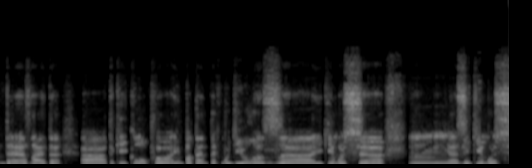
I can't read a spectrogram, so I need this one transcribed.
де знаєте е, такий клуб е, імпотентних муділ з е, якимось з якимось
